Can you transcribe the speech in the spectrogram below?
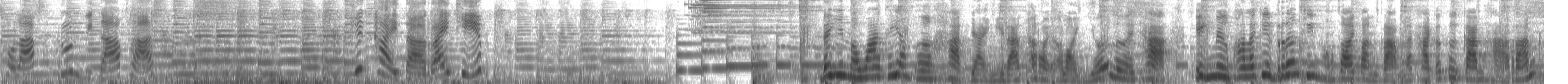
โทรลักรุ่นวิต้าพลัสพริกไทยตาไร้ทิพย์ได้ยินมาว่าที่อำเภอหาดใหญ่มีร้านอร่อยๆเยอะเลยค่ะ อีกหนึ่งภารกิจเรื่องกินของจอยก่อนกลับนะคะ ก็คือการหาร้านข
